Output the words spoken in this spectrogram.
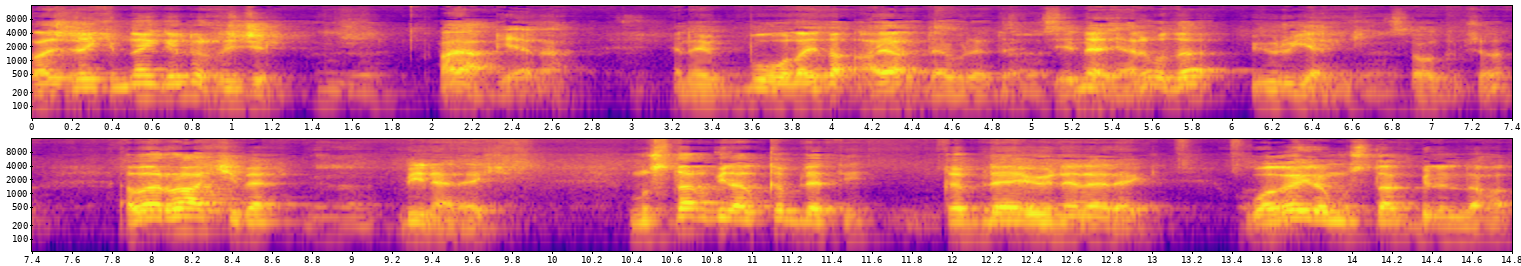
Racilen kimden geliyor? Ricil. Ayak yani. Yani bu olayda ayak devrede. Evet. Yani, yani o da yürüyerek. Evet. Oldu mu canım? Rakibe Binerek. binerek. Mustakbilel kıbleti kıbleye yönelerek ve gayre mustakbilin laha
